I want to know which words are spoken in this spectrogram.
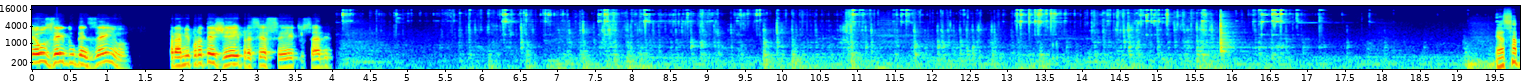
Eu usei do desenho para me proteger e para ser aceito, sabe? Essa,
